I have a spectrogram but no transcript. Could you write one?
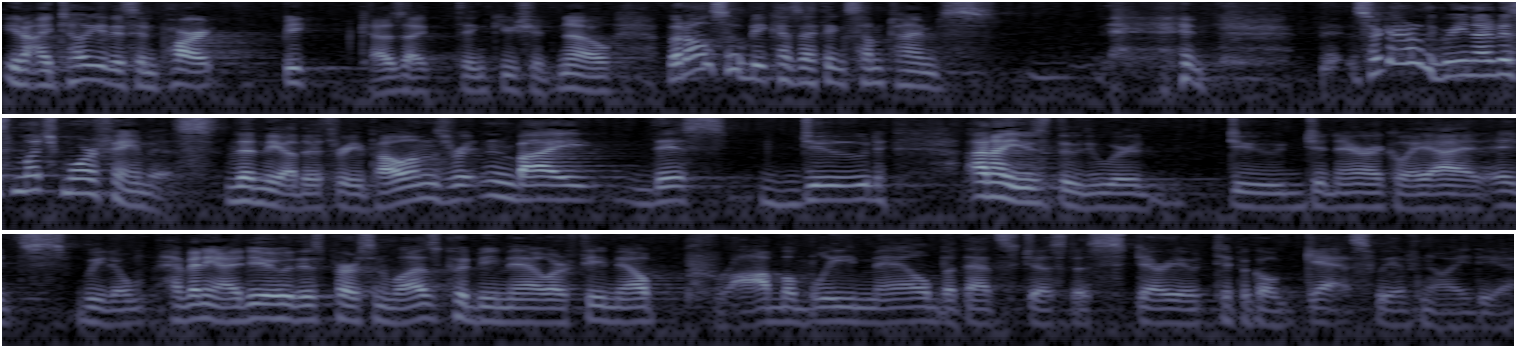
you know, I tell you this in part because I think you should know, but also because I think sometimes Sir Gawain and the Green Knight is much more famous than the other three poems written by this dude. And I use the word dude generically. It's, we don't have any idea who this person was. Could be male or female, probably male, but that's just a stereotypical guess. We have no idea.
